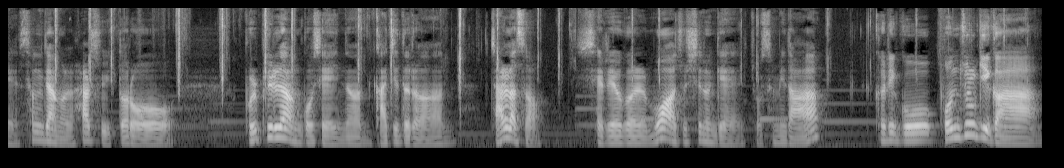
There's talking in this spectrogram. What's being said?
예, 성장을 할 수 있도록 불필요한 곳에 있는 가지들은 잘라서 세력을 모아주시는 게 좋습니다. 그리고 본줄기가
